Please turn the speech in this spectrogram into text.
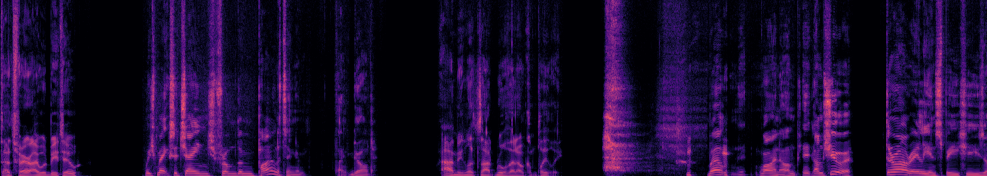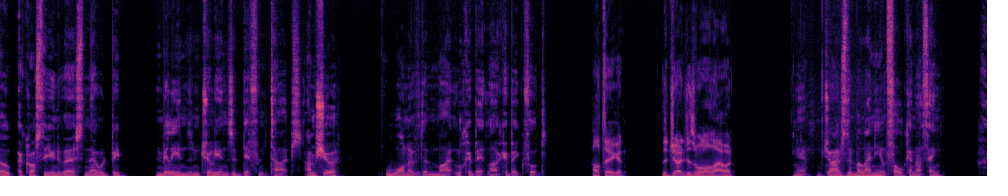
That's fair. I would be too. which makes a change from them piloting them, thank God. I mean, let's not rule that out completely. Well, why not? I'm, I'm sure there are alien species across the universe and there would be millions and trillions of different types. I'm sure one of them might look a bit like a Bigfoot. I'll take it. The judges will allow it. Yeah, drives the Millennium Falcon, I think.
